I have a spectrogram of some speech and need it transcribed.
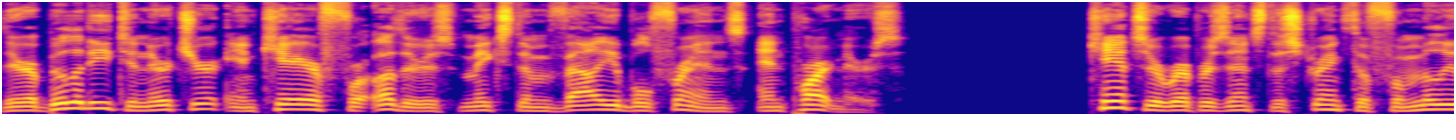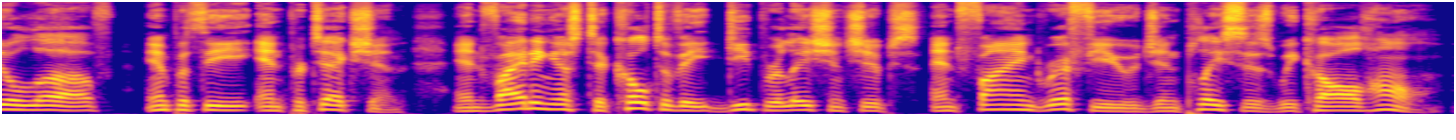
their ability to nurture and care for others makes them valuable friends and partners. Cancer represents the strength of familial love, empathy, and protection, inviting us to cultivate deep relationships and find refuge in places we call home.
